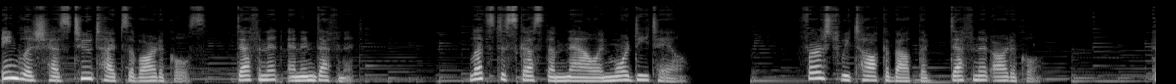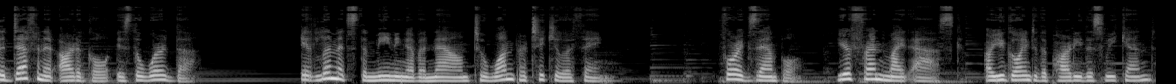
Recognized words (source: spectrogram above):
English has two types of articles, definite and indefinite. Let's discuss them now in more detail. First we talk about the definite article. The definite article is the word the. It limits the meaning of a noun to one particular thing. For example, your friend might ask, are you going to the party this weekend?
